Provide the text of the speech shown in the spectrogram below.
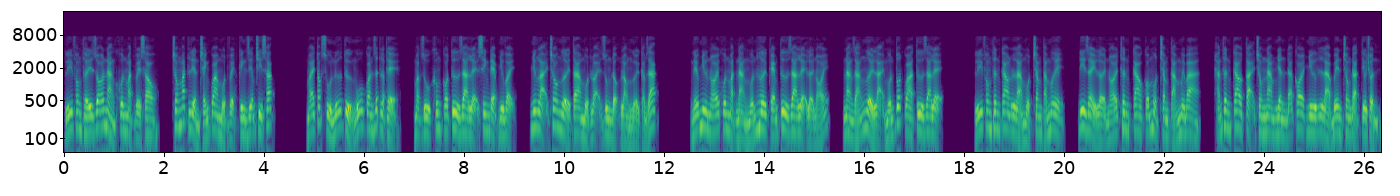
Lý Phong thấy rõ nàng khuôn mặt về sau, trong mắt liền tránh qua một vệt kinh diễm chi sắc. Mái tóc xù nữ tử ngũ quan rất lập thể, mặc dù không có tư gia lệ xinh đẹp như vậy, nhưng lại cho người ta một loại rung động lòng người cảm giác. Nếu như nói khuôn mặt nàng muốn hơi kém tư gia lệ lời nói, nàng dáng người lại muốn tốt qua tư gia lệ. Lý Phong thân cao là 180, đi giày lời nói thân cao có 183, hắn thân cao tại trong nam nhân đã coi như là bên trong đạt tiêu chuẩn,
